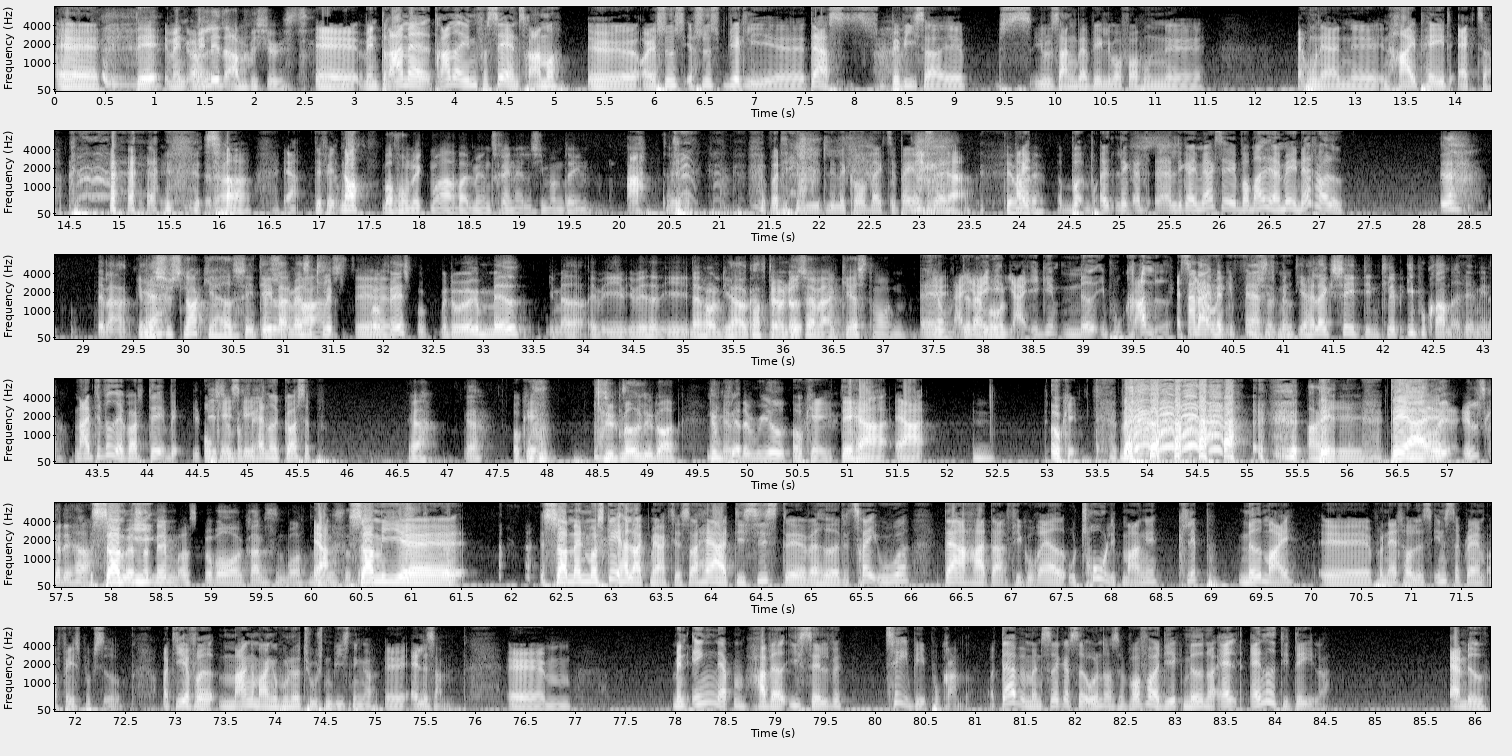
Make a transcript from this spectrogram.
at- øh, det, men, Det er men, lidt ambitiøst. øh, men drama, dramaet inden for seriens rammer, øh, og jeg synes, jeg synes virkelig, øh, der beviser øh, s- Julie Sangberg virkelig, hvorfor hun, øh, at hun er en, øh, en high-paid actor. Så, ja, det er fedt. Nå, Hvorfor hun ikke må arbejde mere end 3,5 timer om dagen. ah, Det, var det lige et lille callback tilbage om serien? ja, det var Ej, det. b- b- læg- øh, Lægger I mærke til, hvor meget jeg er med i natholdet? Ja. Eller, Jamen, ja, jeg synes nok, jeg havde set det. deler en masse klip altså. det, på Facebook, men du er jo ikke med i, mad, i, i, hvad hedder det, i natholdet. De har jo ikke haft Det er jo nødt til at være gæst, Morten. Det er jo Øh, nej, det, jeg, der er er ikke, mål. jeg er ikke med i programmet. Altså, Nej, jeg er nej, men, ikke men, altså, med. men de har heller ikke set din klip i programmet, det jeg mener. Nej, det ved jeg godt. Det, okay, skal I have noget gossip? Ja. Ja. Okay, Lyt med, lytter. Nu bliver det real. okay. Det her er... Okay. Det- det, er... Øh, jeg elsker det her. som du er i... så nem at skubbe over grænsen, Morten. Ja, Du som i... Øh, som man måske har lagt mærke til, så her de sidste, øh, hvad hedder det, tre uger, der har der figureret utroligt mange klip med mig øh, på natholdets Instagram og Facebook-side. Og de har fået mange, mange hundredtusind visninger, øh, alle sammen. Øhm, men ingen af dem har været i selve tv-programmet. Og der vil man sikkert sidde og undre sig, hvorfor er de ikke med, når alt andet, de deler, er med.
